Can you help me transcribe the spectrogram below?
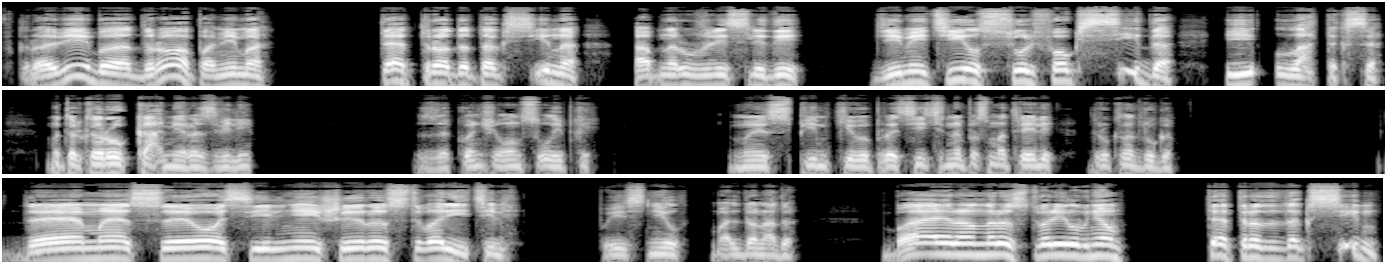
В крови Бодро, помимо тетродотоксина, обнаружили следы диметилсульфоксида и латекса. Мы только руками развели. Закончил он с улыбкой. Мы спинки вопросительно посмотрели друг на друга. ДМСО — сильнейший растворитель, — пояснил Мальдонадо. Байрон растворил в нем тетродотоксин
